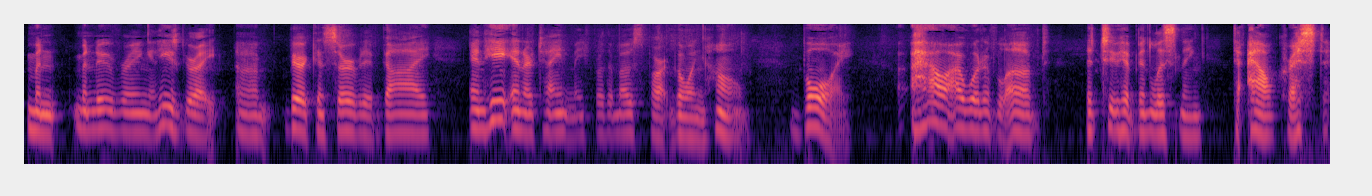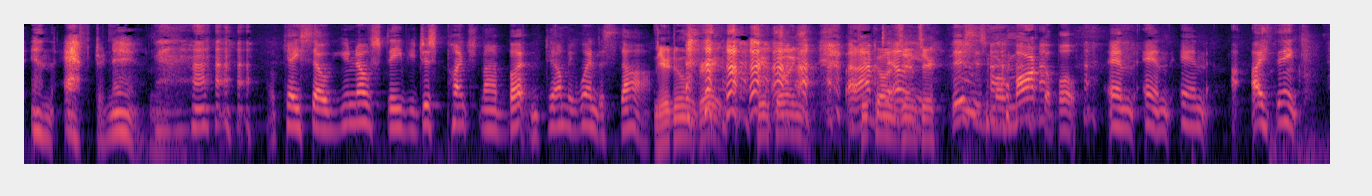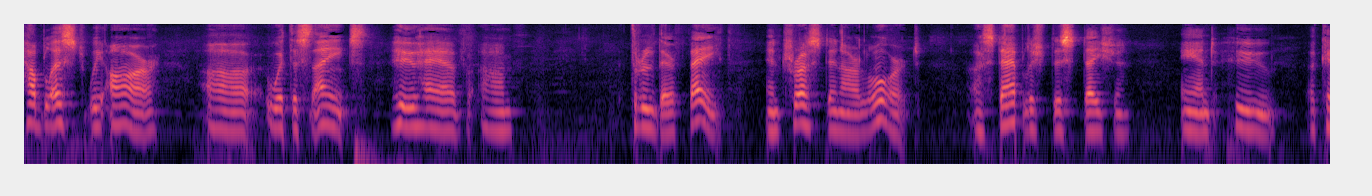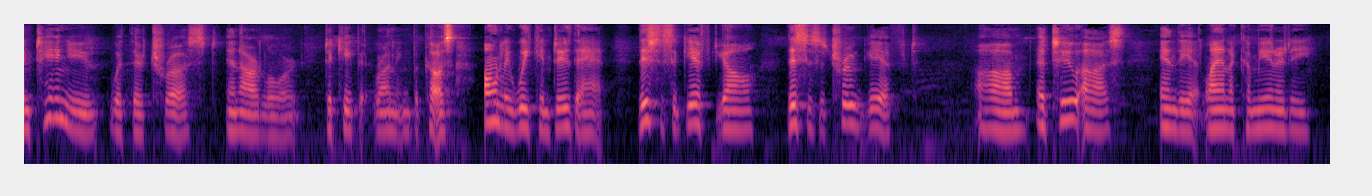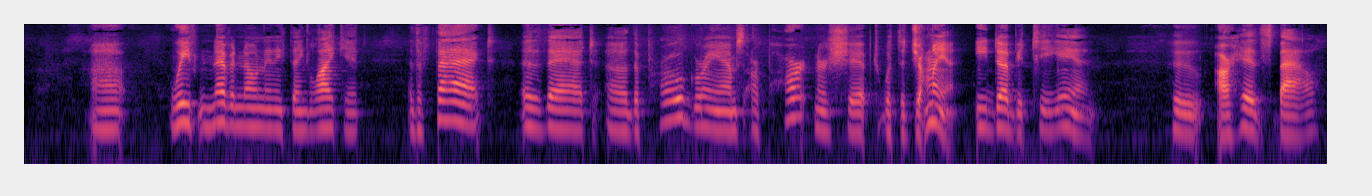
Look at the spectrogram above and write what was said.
man- maneuvering, and he's great, um, very conservative guy, and he entertained me for the most part going home. Boy, how I would have loved to have been listening to Al Kresta in the afternoon. okay, so you know, Steve, you just punched my button. Tell me when to stop. You're doing great. keep going. But keep I'm going, Ginger. you, this is remarkable, and and and I think how blessed we are uh, with the saints who have, um, through their faith and trust in our Lord, established this station, and who continue with their trust in our Lord to keep it running, because only we can do that. This is a gift, y'all. This is a true gift um, uh, to us in the Atlanta community. Uh, we've never known anything like it. The fact uh, that uh, the programs are partnershiped with the giant EWTN, who our heads bow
